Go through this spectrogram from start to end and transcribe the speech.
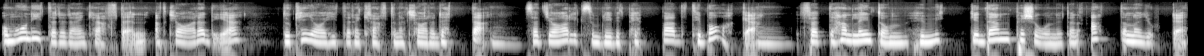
om hon hittade den kraften att klara det då kan jag hitta den kraften att klara detta mm. så att jag har liksom blivit peppad tillbaka mm. för att det handlar inte om hur mycket den personen utan att den har gjort det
